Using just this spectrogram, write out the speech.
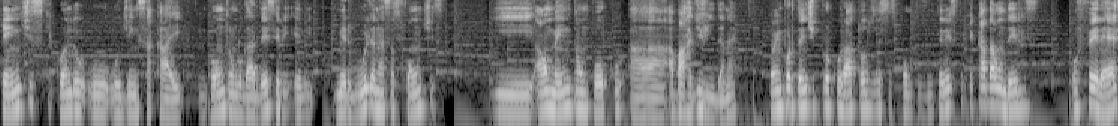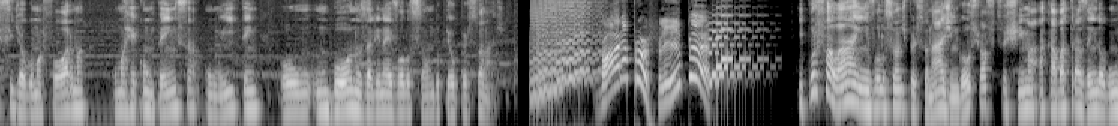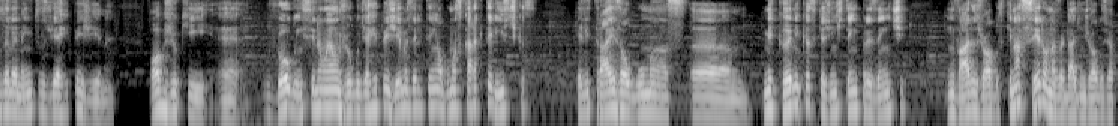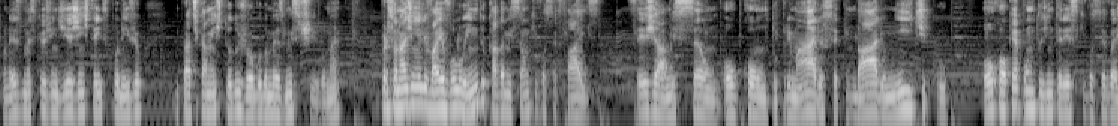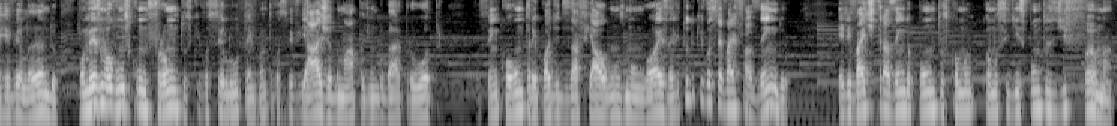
quentes, que quando o, o Jin Sakai encontra um lugar desse, ele, ele mergulha nessas fontes e aumenta um pouco a, a barra de vida, né? Então é importante procurar todos esses pontos de interesse, porque cada um deles oferece de alguma forma uma recompensa, um item ou um, bônus ali na evolução do teu personagem. Bora pro flip! E por falar em evolução de personagem, Ghost of Tsushima acaba trazendo alguns elementos de RPG, né? Óbvio que é, o jogo em si não é um jogo de RPG, mas ele tem algumas características. Ele traz algumas uh, mecânicas que a gente tem presente em vários jogos, que nasceram, na verdade, em jogos japoneses, mas que hoje em dia a gente tem disponível em praticamente todo jogo do mesmo estilo, né? O personagem ele vai evoluindo, cada missão que você faz, seja a missão ou conto primário, secundário, mítico, ou qualquer ponto de interesse que você vai revelando, ou mesmo alguns confrontos que você luta enquanto você viaja do mapa de um lugar para o outro. Você encontra e pode desafiar alguns mongóis ali. Tudo que você vai fazendo, ele vai te trazendo pontos, como, como se diz, pontos de fama,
